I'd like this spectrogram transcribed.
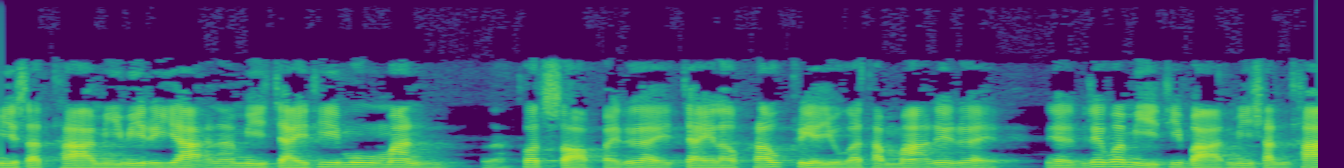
มีศรัทธามีวิริยะนะมีใจที่มุ่งมั่นทดสอบไปเรื่อย ใจเราเคล้าเคลียอยู่กับธรรมะเรื่อยๆเนี่ยเรียกว่ามีอิทธิบาทมีฉันทะ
